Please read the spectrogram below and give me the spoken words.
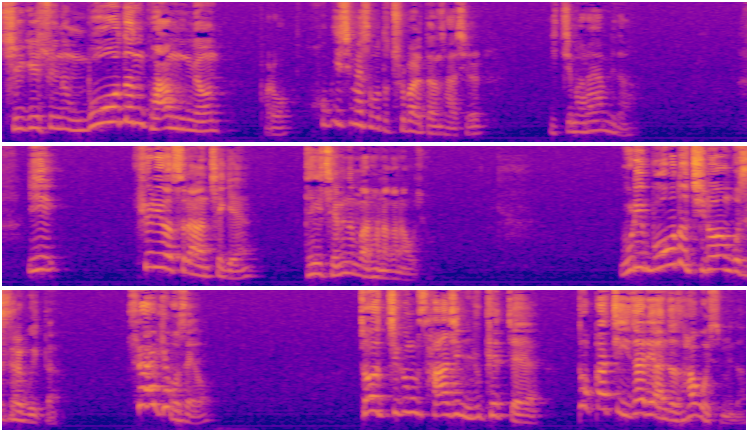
즐길 수 있는 모든 과학 문명은 바로 호기심에서부터 출발했다는 사실을 잊지 말아야 합니다. 이 큐리어스라는 책에 되게 재밌는 말 하나가 나오죠. 우리 모두 지루한 곳에 살고 있다. 생각해 보세요. 저 지금 46회째 똑같이 이 자리에 앉아서 하고 있습니다.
